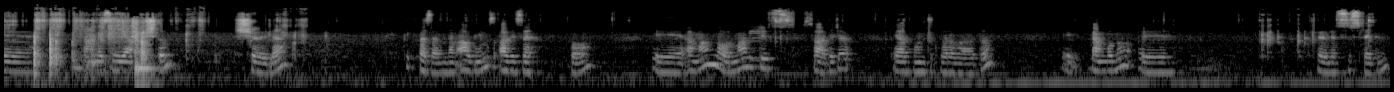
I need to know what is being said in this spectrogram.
eee tanesini yapmıştım. Şöyle. Bit pazarından aldığımız avize bu. Eee, ama normal düz sadece beyaz boncukları vardı. E, ben bunu eee Böyle süsledim.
